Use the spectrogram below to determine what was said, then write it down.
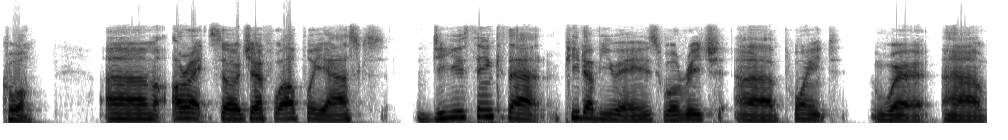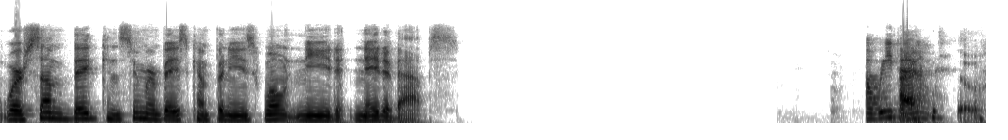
Cool. Um, all right. So Jeff Whelpley asks, do you think that PWAs will reach a point where uh, where some big consumer-based companies won't need native apps? Uh, We don't. hope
